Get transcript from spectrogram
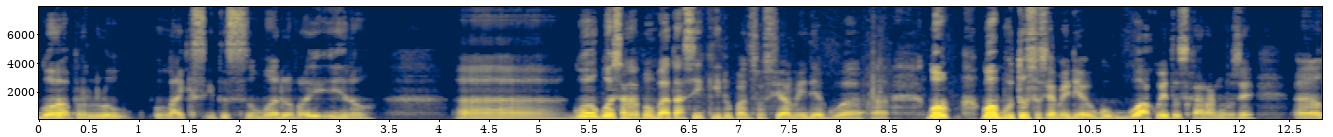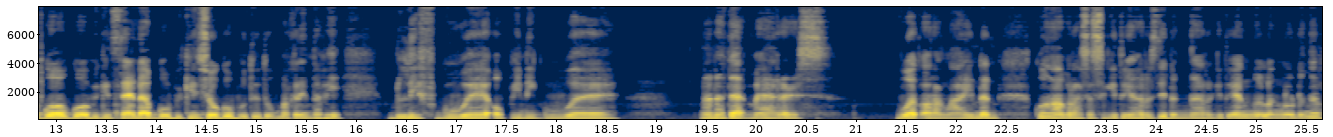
Gue nggak perlu likes itu semua you know? Gue uh, gue sangat membatasi kehidupan sosial media gue uh, gue gue butuh sosial media. Gue gue aku itu sekarang maksudnya gue uh, gue bikin stand up gue bikin show gue butuh itu marketing. Tapi belief gue opini gue none of that matters buat orang lain. Dan gue nggak merasa segitunya harus didengar gitu. Yang, yang lo denger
